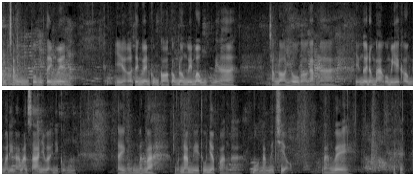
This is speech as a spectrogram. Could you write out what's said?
tiếp trong khu vực Tây Nguyên. Thì ở Tây Nguyên cũng có cộng đồng người Mông không biết là trong đó thì Hồ có gặp uh, những người đồng bào của mình hay không nhưng mà đi làm ăn xa như vậy thì cũng thấy cũng vất vả. Một năm thì thu nhập khoảng à, bốn năm mươi triệu mang về.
